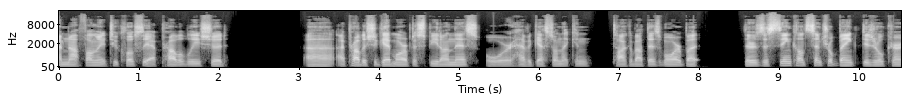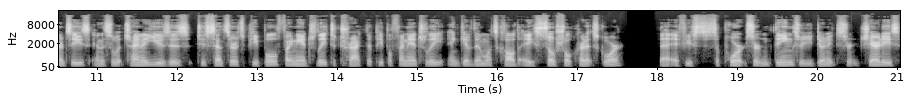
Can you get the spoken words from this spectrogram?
I'm not following it too closely. I probably should. Uh, I probably should get more up to speed on this, or have a guest on that can talk about this more. But there's this thing called central bank digital currencies, and this is what China uses to censor its people financially, to track their people financially, and give them what's called a social credit score. That if you support certain things or you donate to certain charities,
